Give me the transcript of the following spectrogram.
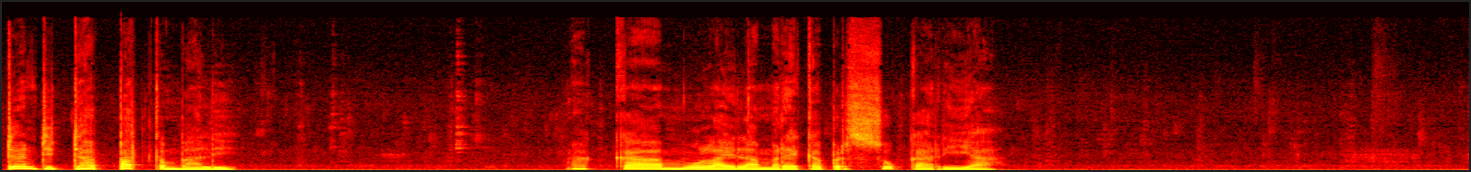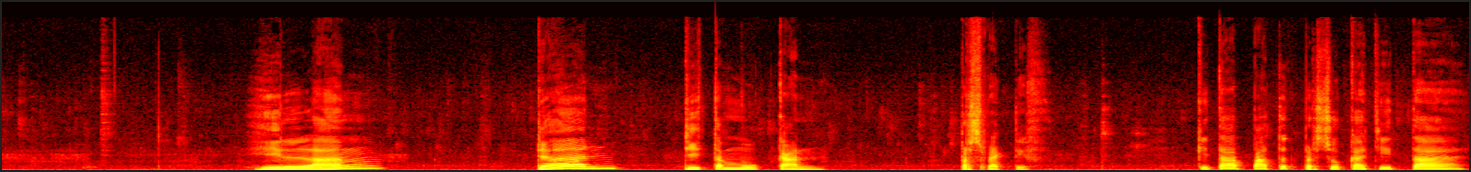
dan didapat kembali. Maka mulailah mereka bersukaria. Hilang dan ditemukan perspektif. Kita patut bersuka cita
